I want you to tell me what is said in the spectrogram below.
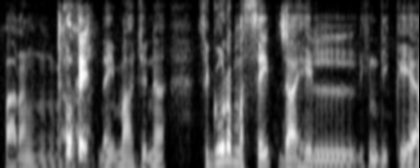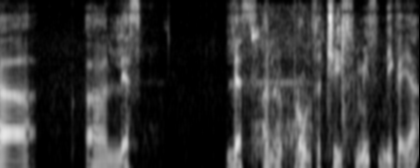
parang uh, okay. na-imagine na siguro mas safe dahil hindi kaya uh, less less ano prone sa chismis hindi kaya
